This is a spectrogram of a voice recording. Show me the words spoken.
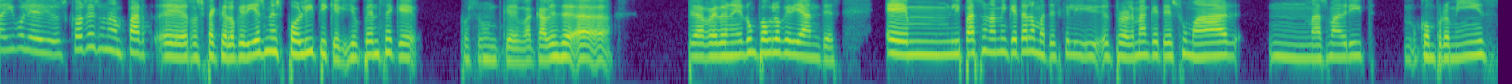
ahir volia dir dues coses. Una part eh, respecte a lo que dius més polític, jo penso que, pues, un, que acabes de... Uh, per arredonir un poc el que deia antes. Eh, li passa una miqueta el mateix que li, el problema que té sumar mm, Mas Madrid, Compromís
